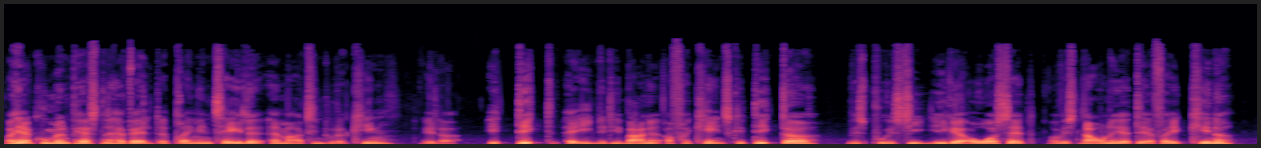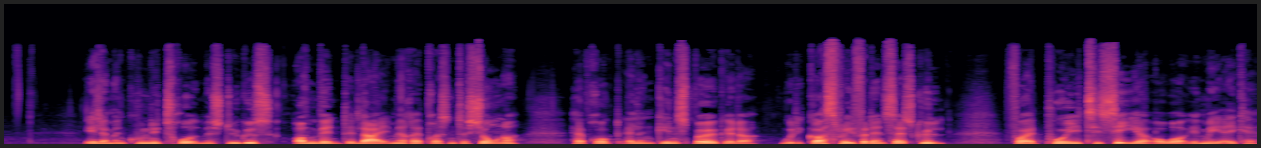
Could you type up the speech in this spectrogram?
Og her kunne man passende have valgt at bringe en tale af Martin Luther King, eller et digt af en af de mange afrikanske digtere, hvis poesi ikke er oversat, og hvis navne jeg derfor ikke kender, eller man kunne i tråd med stykkets omvendte leg med repræsentationer have brugt Allen Ginsberg eller Woody Guthrie for den sags skyld, for at poetisere over Amerika.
